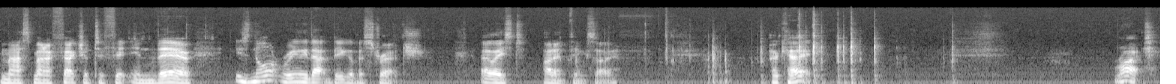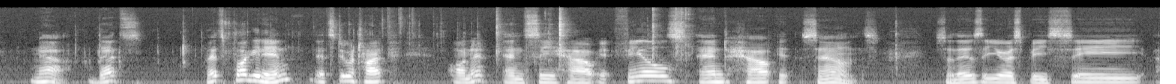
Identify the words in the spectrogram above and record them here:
mass manufactured to fit in there is not really that big of a stretch. At least, I don't think so. Okay. Right, now, let's, let's plug it in. Let's do a type on it and see how it feels and how it sounds. So there's the USB-C. Uh,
